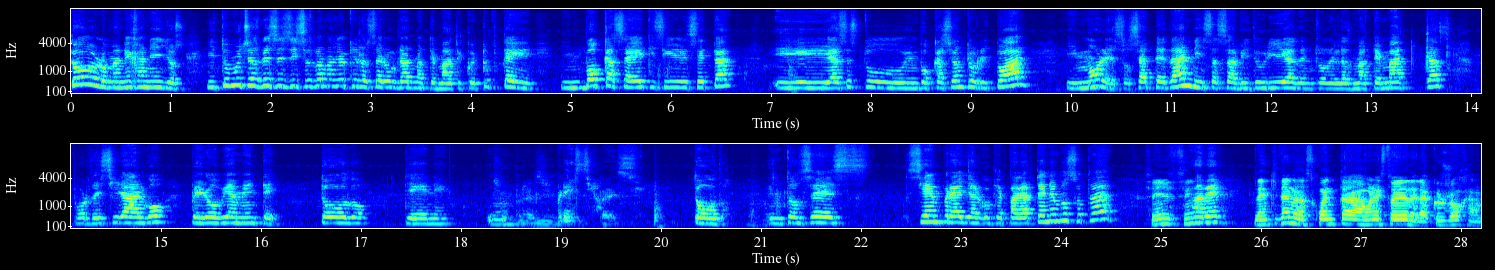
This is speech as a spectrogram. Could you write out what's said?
lo manejan ellos. Y tú muchas veces dices, bueno, yo quiero ser un gran matemático. Y tú te invocas a X, Y, Z y haces tu invocación, tu ritual y moles. O sea, te dan esa sabiduría dentro de las matemáticas, por decir algo, pero obviamente todo tiene un precio. precio. Precio. Todo. Entonces, siempre hay algo que pagar. ¿Tenemos otra? Sí, sí. A ver, Blanquita nos cuenta una historia de la Cruz Roja.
